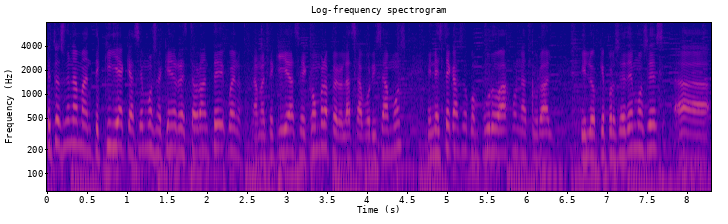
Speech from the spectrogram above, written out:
esto es una mantequilla que hacemos aquí en el restaurante. Bueno, la mantequilla se compra, pero la saborizamos, en este caso con puro ajo natural. Y lo que procedemos es a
